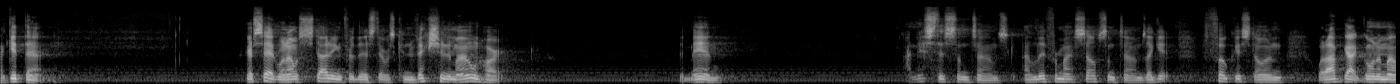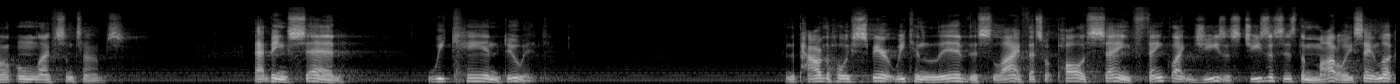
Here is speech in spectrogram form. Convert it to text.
I get that. Like I said, when I was studying for this, there was conviction in my own heart that, man, I miss this sometimes. I live for myself sometimes. I get focused on what I've got going in my own life sometimes. That being said, we can do it. In the power of the Holy Spirit, we can live this life. That's what Paul is saying. Think like Jesus. Jesus is the model. He's saying, look,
